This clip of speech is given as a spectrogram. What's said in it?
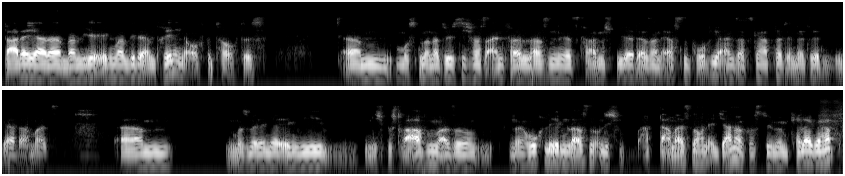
da der ja bei mir irgendwann wieder im Training aufgetaucht ist, ähm, muss man natürlich sich was einfallen lassen. Jetzt gerade ein Spieler, der seinen ersten Profi-Einsatz gehabt hat in der dritten Liga damals, ähm, muss man den ja irgendwie nicht bestrafen, also ne, hochleben lassen. Und ich habe damals noch ein Indianerkostüm im Keller gehabt.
